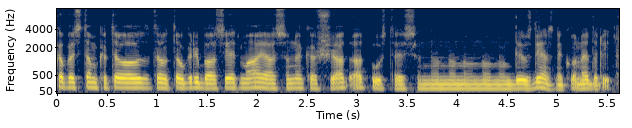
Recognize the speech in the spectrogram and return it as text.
kāpēc tam, ka tev, tev, tev gribās iet mājās un vienkārši atpūsties un, un, un, un, un, divas dienas neko nedarīt.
